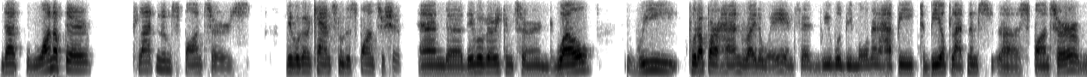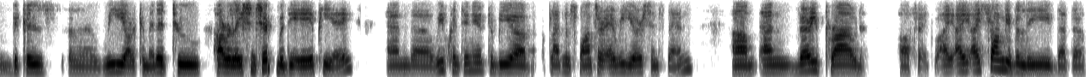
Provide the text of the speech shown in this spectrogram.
that one of their platinum sponsors, they were going to cancel the sponsorship. And uh, they were very concerned. Well, we put up our hand right away and said we will be more than happy to be a platinum uh, sponsor because uh, we are committed to our relationship with the AAPA and uh, we've continued to be a platinum sponsor every year since then, um, and very proud of it. I, I, I strongly believe that the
